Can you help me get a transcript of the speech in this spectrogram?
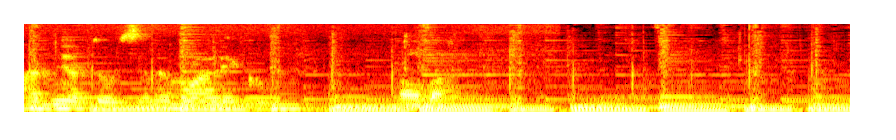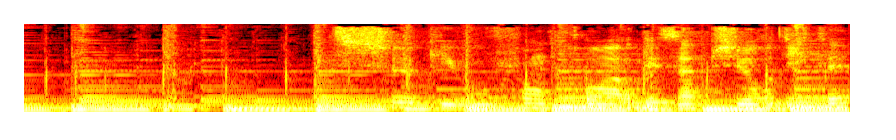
À bientôt, salam alaikum. Au revoir. Ceux qui vous font croire des absurdités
